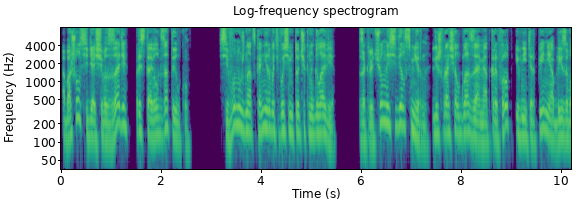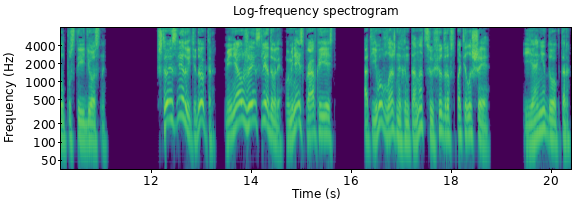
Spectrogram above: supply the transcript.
Обошел сидящего сзади, приставил к затылку. Всего нужно отсканировать восемь точек на голове. Заключенный сидел смирно, лишь вращал глазами, открыв рот и в нетерпении облизывал пустые десны. «Что исследуете, доктор? Меня уже исследовали, у меня и справка есть». От его влажных интонаций у Федора вспотела шея. «Я не доктор».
